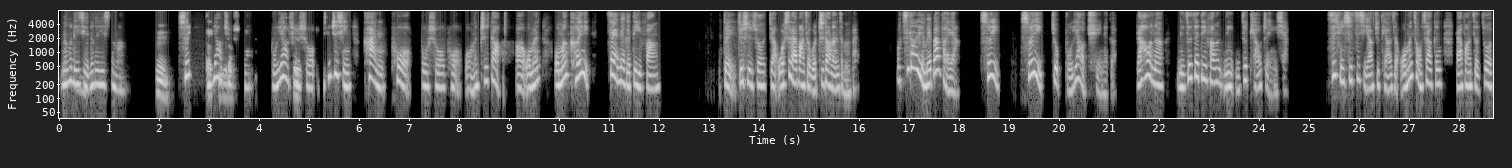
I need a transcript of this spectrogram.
能够理解这个意思吗？嗯。所以不要就说不要去说有些事情看破不说破。我们知道，呃，我们我们可以在那个地方，对，就是说，讲我是来访者，我知道能怎么办？我知道了也没办法呀，所以所以就不要去那个。然后呢，你就在地方，你你就调整一下。咨询师自己要去调整。我们总是要跟来访者做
